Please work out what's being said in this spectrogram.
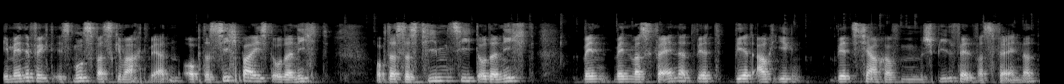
Im Endeffekt, es muss was gemacht werden, ob das sichtbar ist oder nicht, ob das das Team sieht oder nicht. Wenn, wenn was verändert wird, wird auch irgend, wird sich auch auf dem Spielfeld was verändern.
